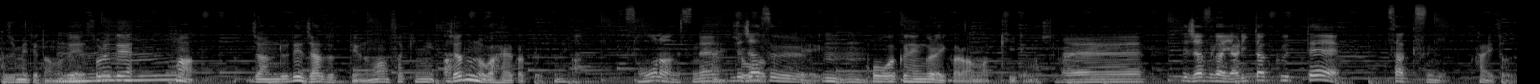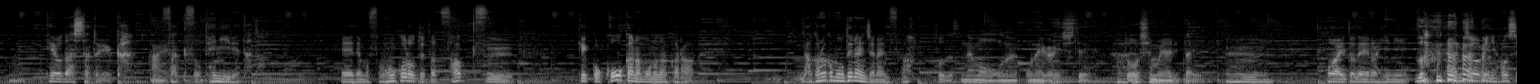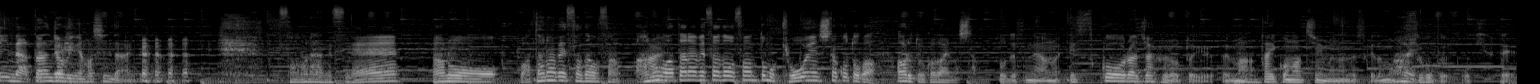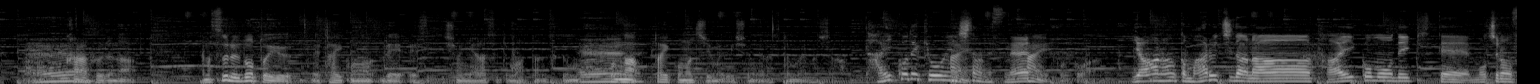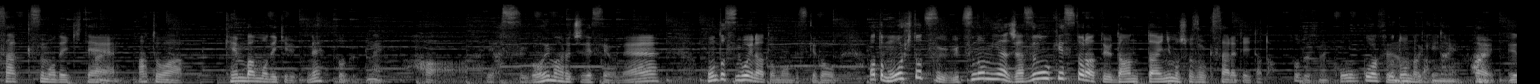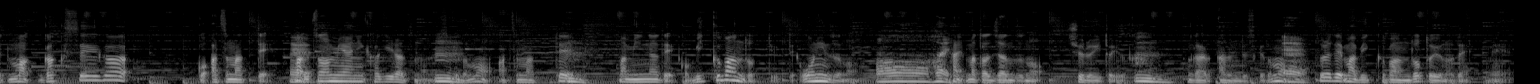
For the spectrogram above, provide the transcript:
始めてたのでそれでまあジャンルでジャズっていうのは先にジあャズのが早かったですね。あそうなんですね、はい。でジャズうんうん。高学年ぐらいからまあ聞いてました、へえでジャズがやりたくてサックスにはいそうですね。手を出したというか、はい。サックスを手に入れたと、えーでもその頃って言ったらサックス結構高価なものだからなかなか持てないんじゃないですか？そうですね。もうお,、願いしてどうしてもやりたい、うん。ホワイトデーの日に誕生日に欲しいんだって誕生日に欲しいんだみたいな。そうなんですね。あの渡辺貞夫さんあのはい。渡辺貞夫さんとも共演したことがあると伺いました、そうですね。あのエスコーラ・ジャフロという、まあうん、太鼓のチームなんですけども、はい。すごく大きくてカラフルな、まあ、スルドというえ太鼓のでえ一緒にやらせてもらったんですけどもこんな太鼓のチームで一緒にやらせてもらいました。太鼓で共演したんですね、はい。ここは、いやーなんかマルチだな太鼓もできてもちろんサックスもできて、はい。あとは鍵盤もできるね。そうですね。はあ。いやすごいマルチですよね。ほんとすごいなと思うんですけどあともう一つ宇都宮ジャズオーケストラという団体にも所属されていたと。そうですね。高校生の時に。はい。えっとまあ、学生がこう集まって、まあ、ええ宇都宮に限らずなんですけども、集まって、うん。まあ、みんなでこうビッグバンドって言って大人数の、はい、はい、またジャズの種類というか、うん。があるんですけども、ええ。それでまあビッグバンドというので、え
